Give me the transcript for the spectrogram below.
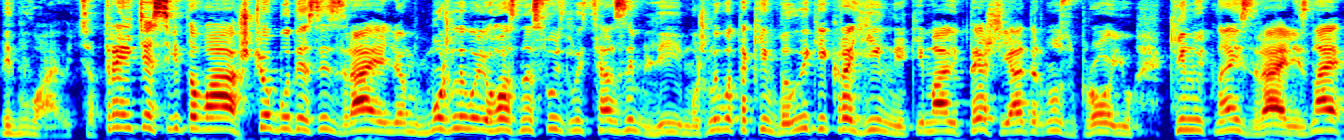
відбуваються. Третя світова, що буде з Ізраїлем? Можливо, його знесуть з лиця землі. Можливо, такі великі країни, які мають теж ядерну зброю, кинуть на Ізраїль. І знає,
